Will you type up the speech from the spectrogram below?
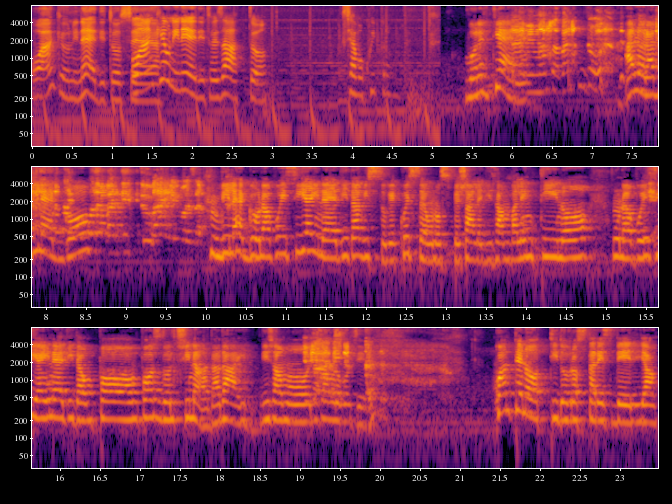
O anche un inedito, se... O anche un inedito, esatto. Siamo qui pronti. Volentieri. Tu. Allora vi leggo, vi leggo una poesia inedita, visto che questo è uno speciale di San Valentino, una poesia inedita un po', un po' sdolcinata, dai, diciamo, diciamolo così. Quante notti dovrò stare sveglia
